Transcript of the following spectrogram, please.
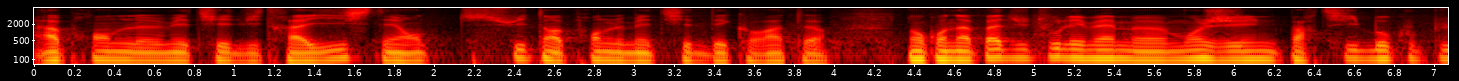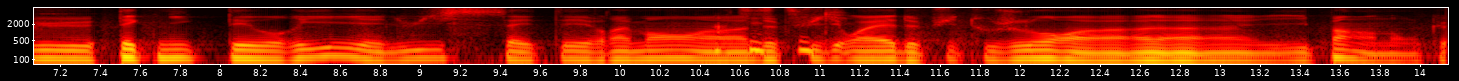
apprendre le métier de vitrailliste et ensuite apprendre le métier de décorateur. Donc on n'a pas du tout les mêmes. Euh, moi, j'ai une partie beaucoup plus technique, théorie, et lui, ça a été vraiment depuis, ouais, depuis toujours. il peint, donc.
